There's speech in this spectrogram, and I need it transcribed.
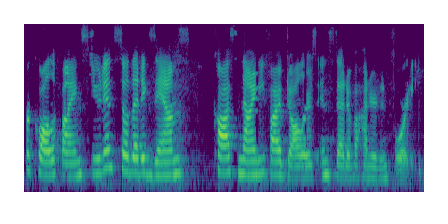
for qualifying students so that exams cost $95 instead of 140.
